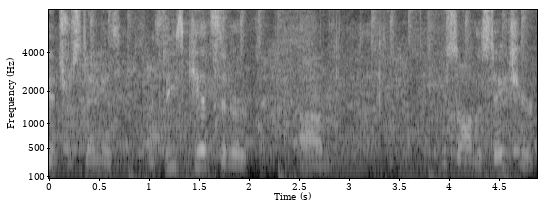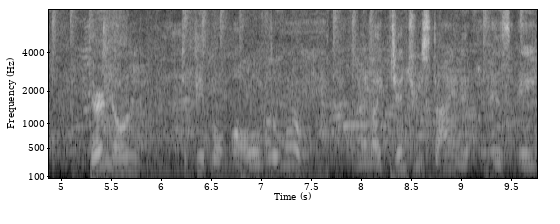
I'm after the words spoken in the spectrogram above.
Interesting is, is these kids that are, um, you saw on the stage here, they're known to people all over the world. And like Gentry Stein is a,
